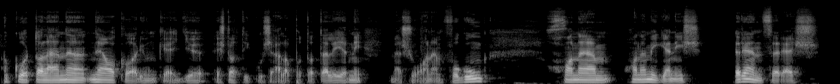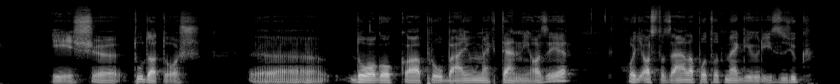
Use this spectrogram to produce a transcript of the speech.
akkor talán ne, ne akarjunk egy, egy statikus állapotot elérni, mert soha nem fogunk, hanem, hanem igenis rendszeres és tudatos dolgokkal próbáljunk megtenni azért, hogy azt az állapotot megőrizzük,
